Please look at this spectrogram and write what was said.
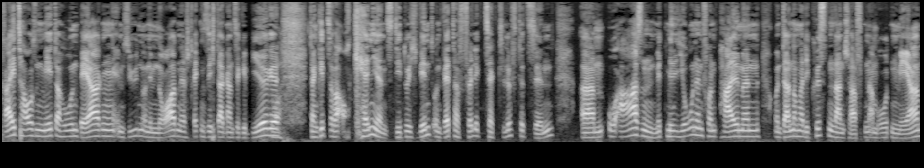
3000 Meter hohen Bergen im Süden und im Norden erstrecken sich da ganze Gebirge. Boah. Dann gibt's aber auch Canyons, die durch Wind und Wetter völlig zerklüftet sind. Ähm, Oasen mit Millionen von Palmen und dann nochmal die Küstenlandschaften am Roten Meer.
